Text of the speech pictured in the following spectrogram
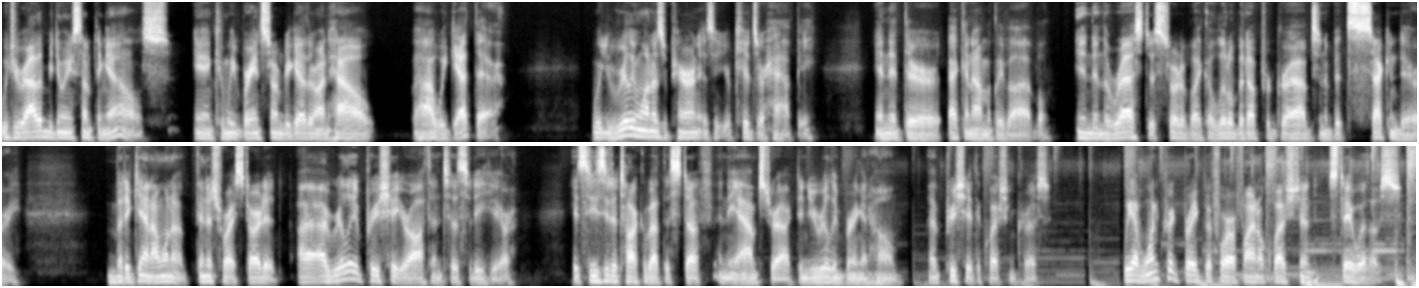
would you rather be doing something else? And can we brainstorm together on how how we get there? What you really want as a parent is that your kids are happy and that they're economically viable. And then the rest is sort of like a little bit up for grabs and a bit secondary. But again, I want to finish where I started. I, I really appreciate your authenticity here. It's easy to talk about this stuff in the abstract, and you really bring it home. I appreciate the question, Chris. We have one quick break before our final question. Stay with us.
